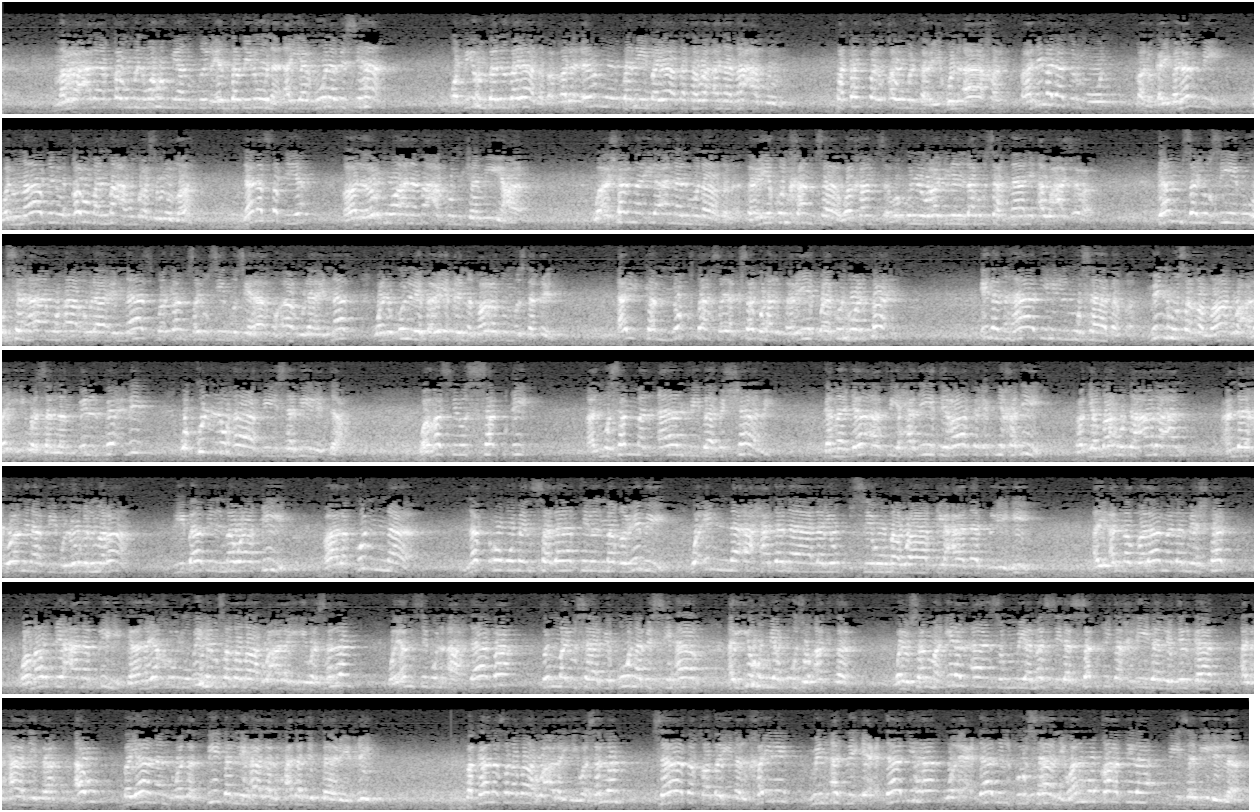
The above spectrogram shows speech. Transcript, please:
مر على قوم وهم ينتظرون أن يرمون بالسهام. وفيهم بنو بياضة. فقال ارموا بني بياضة وأنا معكم. فكف القوم الفريق الآخر. قال لم لا ترمون؟ قالوا كيف نرمي؟ ونناضل قوما معهم رسول الله؟ لا نستطيع. قال ارموا وأنا معكم جميعا. وأشرنا إلى أن المناضلة فريق خمسة وخمسة وكل رجل له سهمان أو عشرة. كم سيصيب سهام هؤلاء الناس وكم سيصيب سهام هؤلاء الناس؟ ولكل فريق غرض مستقل. أي كم نقطة سيكسبها الفريق ويكون هو الفائز؟ إذا هذه المسابقة منه صلى الله عليه وسلم بالفعل وكلها في سبيل الدعوة. ومسجد السبق المسمى الآن في باب الشام كما جاء في حديث رافع بن خديج رضي الله تعالى عنه عند إخواننا في بلوغ المرام في باب المواقيت. قال كنا نفرغ من صلاة المغرب وإن أحدنا ليبصر مواقع نبله. أي أن الظلام لم يشتد وموقع نبله كان يخرج بهم صلى الله عليه وسلم وينسب الأهداف ثم يسابقون بالسهام. أيهم يفوز أكثر؟ ويسمى إلى الآن سمي مسجد السبق تخليدا لتلك الحادثة أو بيانا وتثبيتا لهذا الحدث التاريخي. فكان صلى الله عليه وسلم سابق بين الخير من أجل إعدادها وإعداد الفرسان والمقاتلة في سبيل الله.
